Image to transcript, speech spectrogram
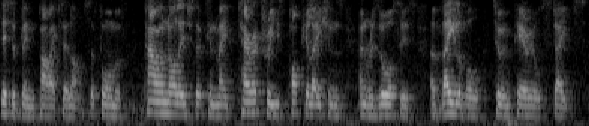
discipline par excellence, a form of power knowledge that can make territories, populations, and resources available to imperial states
